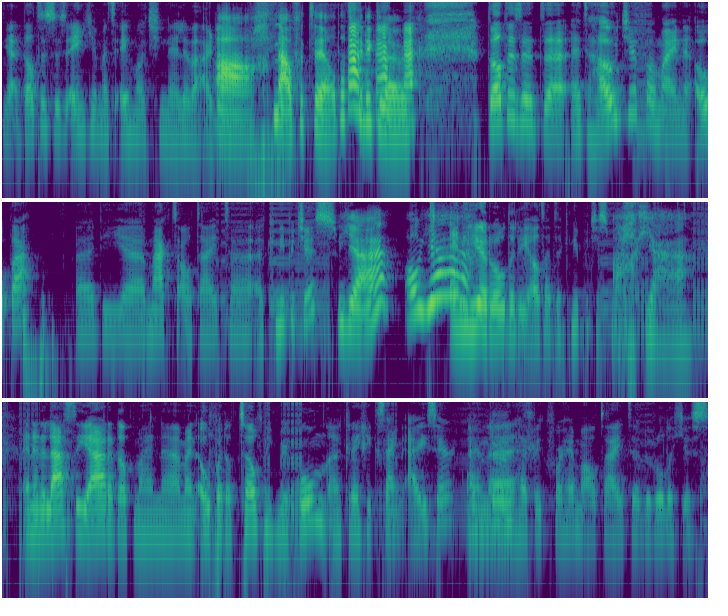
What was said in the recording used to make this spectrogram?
Ja, dat is dus eentje met emotionele waarde. Ach, nou vertel, dat vind ik leuk. Dat is het, eh, het houtje van mijn eh, opa. Eh, die eh, maakte altijd eh kniepertjes. Ja? Oh ja? En hier rolde hij altijd de kniepertjes mee. Ach ja. En in de laatste jaren dat mijn, mijn opa dat zelf niet meer kon, kreeg ik zijn ijzer. Oh, en heb ik voor hem altijd de rolletjes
